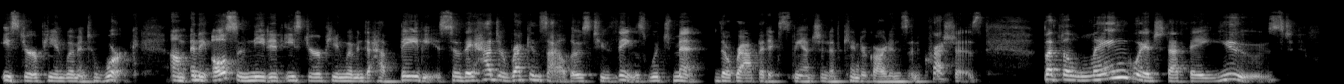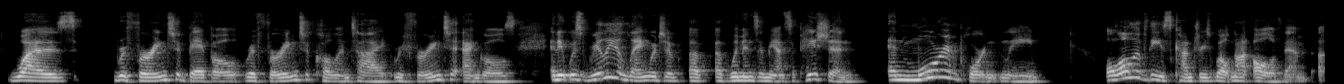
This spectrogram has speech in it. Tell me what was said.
East European women to work. Um, and they also needed East European women to have babies. So they had to reconcile those two things, which meant the rapid expansion of kindergartens and creches. But the language that they used was referring to Bebel, referring to Kollontai, referring to Engels. And it was really a language of, of, of, women's emancipation. And more importantly, all of these countries, well, not all of them, uh,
